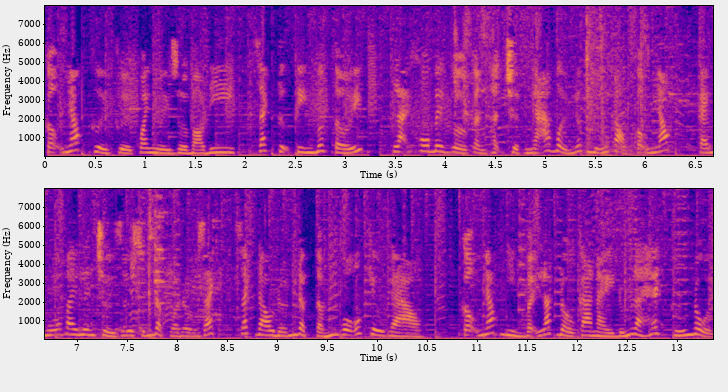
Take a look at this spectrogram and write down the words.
Cậu nhóc cười cười quay người rồi bỏ đi. rách tự tin bước tới, lại khô bê gờ cẩn thận trượt ngã bởi nước miếng cọc cậu nhóc. Cái mũ bay lên trời rơi xuống đập vào đầu rách rách đau đớn đập tấm gỗ kêu gào. Cậu nhóc nhìn vậy lắc đầu ca này đúng là hết cứu nổi.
